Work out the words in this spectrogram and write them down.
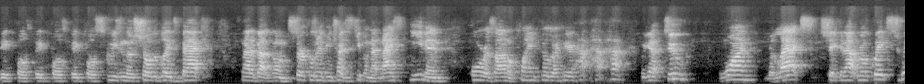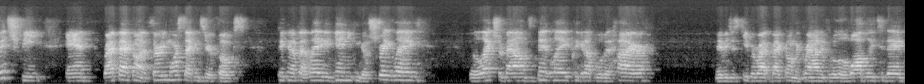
Big pulse, big pulse, big pulse. Squeezing those shoulder blades back. It's not about going circles or anything. Try to just keep them that nice, even, horizontal playing field right here. Ha, ha, ha. We got two, one, relax, shake it out real quick, switch feet, and right back on it. 30 more seconds here, folks. Picking up that leg again, you can go straight leg, little extra balance, bent leg, pick it up a little bit higher. Maybe just keep it right back on the ground if you're a little wobbly today.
